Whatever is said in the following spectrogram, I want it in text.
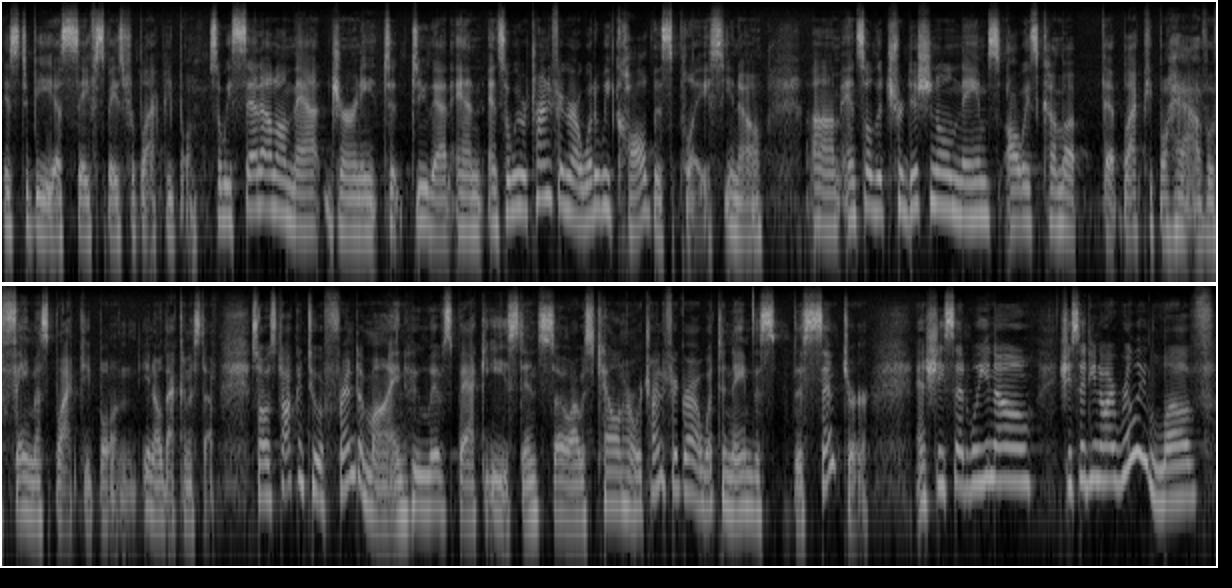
is to be a safe space for black people. So we set out on that journey to do that. And, and so we were trying to figure out what do we call this place, you know? Um, and so the traditional names always come up that black people have of famous black people and you know that kind of stuff. So I was talking to a friend of mine who lives back east, and so I was telling her we're trying to figure out what to name this this center, and she said, well, you know, she said, you know, I really love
